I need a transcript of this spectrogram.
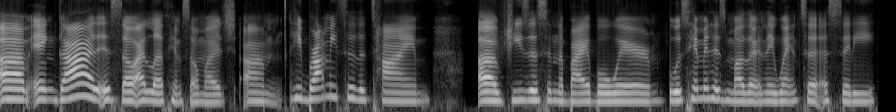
Um, and God is so I love him so much. Um, he brought me to the time of Jesus in the Bible where it was him and his mother and they went to a city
